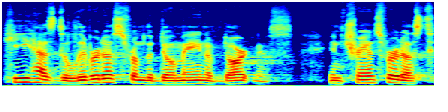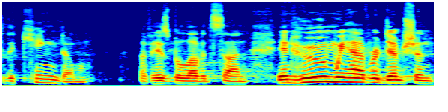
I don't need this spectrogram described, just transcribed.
He has delivered us from the domain of darkness and transferred us to the kingdom of his beloved Son, in whom we have redemption,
